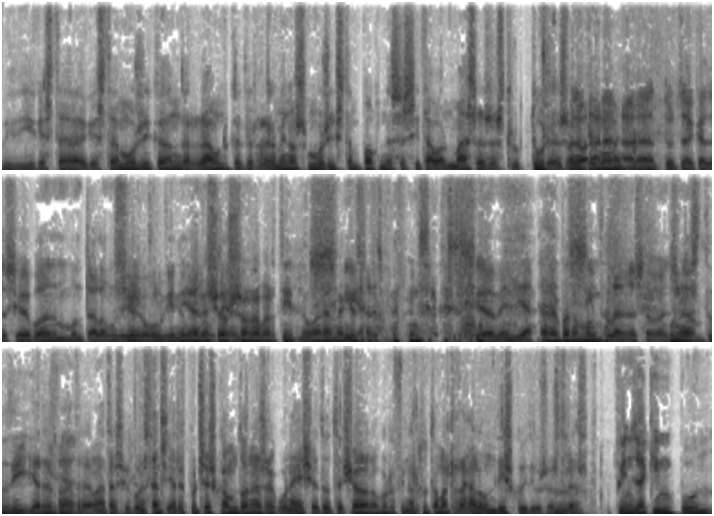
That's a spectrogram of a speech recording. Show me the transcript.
vull dir, aquesta, aquesta música underground, que realment els músics tampoc necessitaven masses estructures en Bueno, aquell ara, moment. ara tots a casa seva poden muntar la música que vulguin. ja, això s'ha tenen. revertit, no? Ara en Sí, aquests ara- ja Ara poden simple, muntar no? Segons un estudi i ara és una, Ja. altra, una altra circumstància. Ara potser és com dones a conèixer tot això, no? Però al final tothom et regala un disco i dius, ostres, Fins a quin punt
